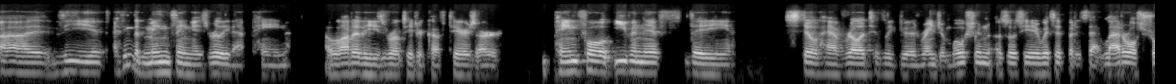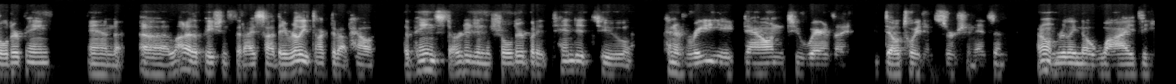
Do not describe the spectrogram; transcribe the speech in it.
Uh, the I think the main thing is really that pain. A lot of these rotator cuff tears are painful, even if they still have relatively good range of motion associated with it. But it's that lateral shoulder pain, and uh, a lot of the patients that I saw, they really talked about how the pain started in the shoulder, but it tended to kind of radiate down to where the deltoid insertion is, and I don't really know why the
